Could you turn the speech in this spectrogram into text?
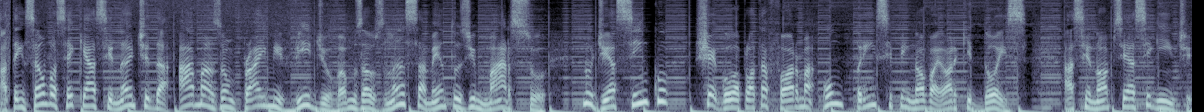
Atenção você que é assinante da Amazon Prime Video, vamos aos lançamentos de março. No dia 5, chegou a plataforma Um Príncipe em Nova York 2. A sinopse é a seguinte:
